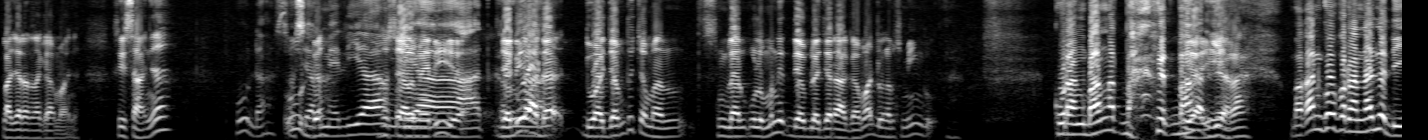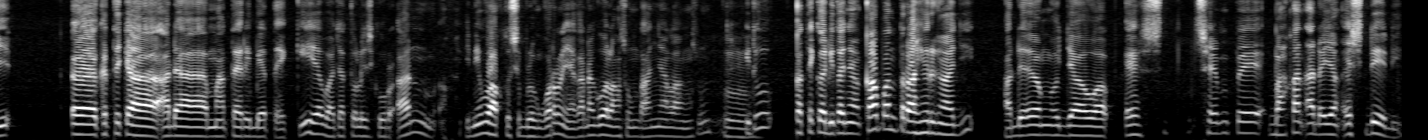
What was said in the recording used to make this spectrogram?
pelajaran agamanya sisanya Udah sosial Udah, media, sosial media melihat jadi keluar. ada dua jam tuh cuman 90 menit dia belajar agama dalam seminggu kurang banget banget banget. iya ya. iyalah Bahkan gue pernah nanya di eh, ketika ada materi BTK ya baca tulis Quran ini waktu sebelum Quran ya karena gue langsung tanya langsung Hmm. itu ketika ditanya kapan terakhir ngaji ada yang ngejawab S- SMP bahkan ada yang SD nih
